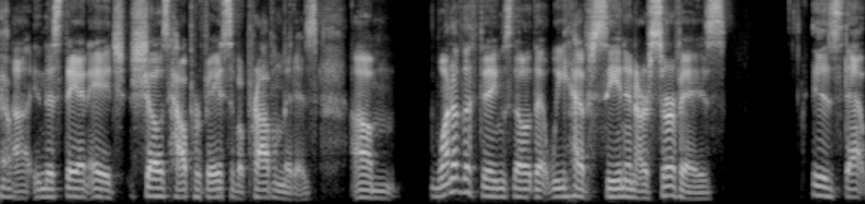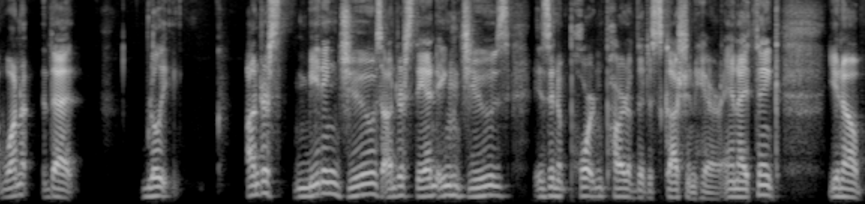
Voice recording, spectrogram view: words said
yeah. uh, in this day and age shows how pervasive a problem it is. Um, one of the things, though, that we have seen in our surveys is that one that really under meeting Jews, understanding Jews is an important part of the discussion here. And I think, you know,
